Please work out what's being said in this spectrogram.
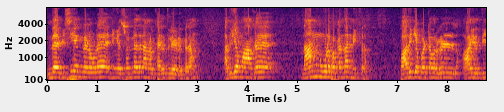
இந்த விஷயங்களோட நீங்கள் சொன்னதை நாங்கள் கருத்தில் எடுக்கிறோம். அதிகமாக நாங்கள் உங்களோட பக்கம்தான் நிற்கிறோம் பாதிக்கப்பட்டவர்கள் ஆயிரத்தி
